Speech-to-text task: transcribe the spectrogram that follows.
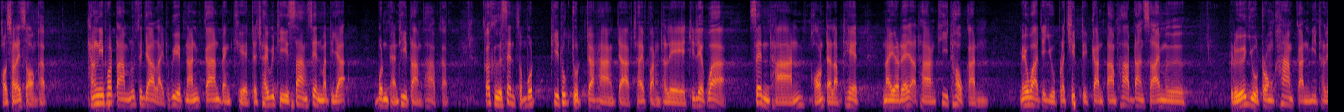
ขอสไลด์สองครับ ทั้งนี้เพราะตามอนุสัญญาไหลทวีปนั้น การแบ่งเขตจะใช้วิธีสร้างเส้นมัธยะ บนแผนที่ตามภาพครับ ก็คือเส้นสมมุติที่ทุกจุดจะห่างจากชายฝั่งทะเลที่เรียกว่าเส้นฐานของแต่ละประเทศในระยะทางที่เท่ากัน ไม่ว่าจะอยู่ประชิดติดกันตามภาพด้านซ้ายมือ หรืออยู่ตรงข้ามกันมีทะเล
